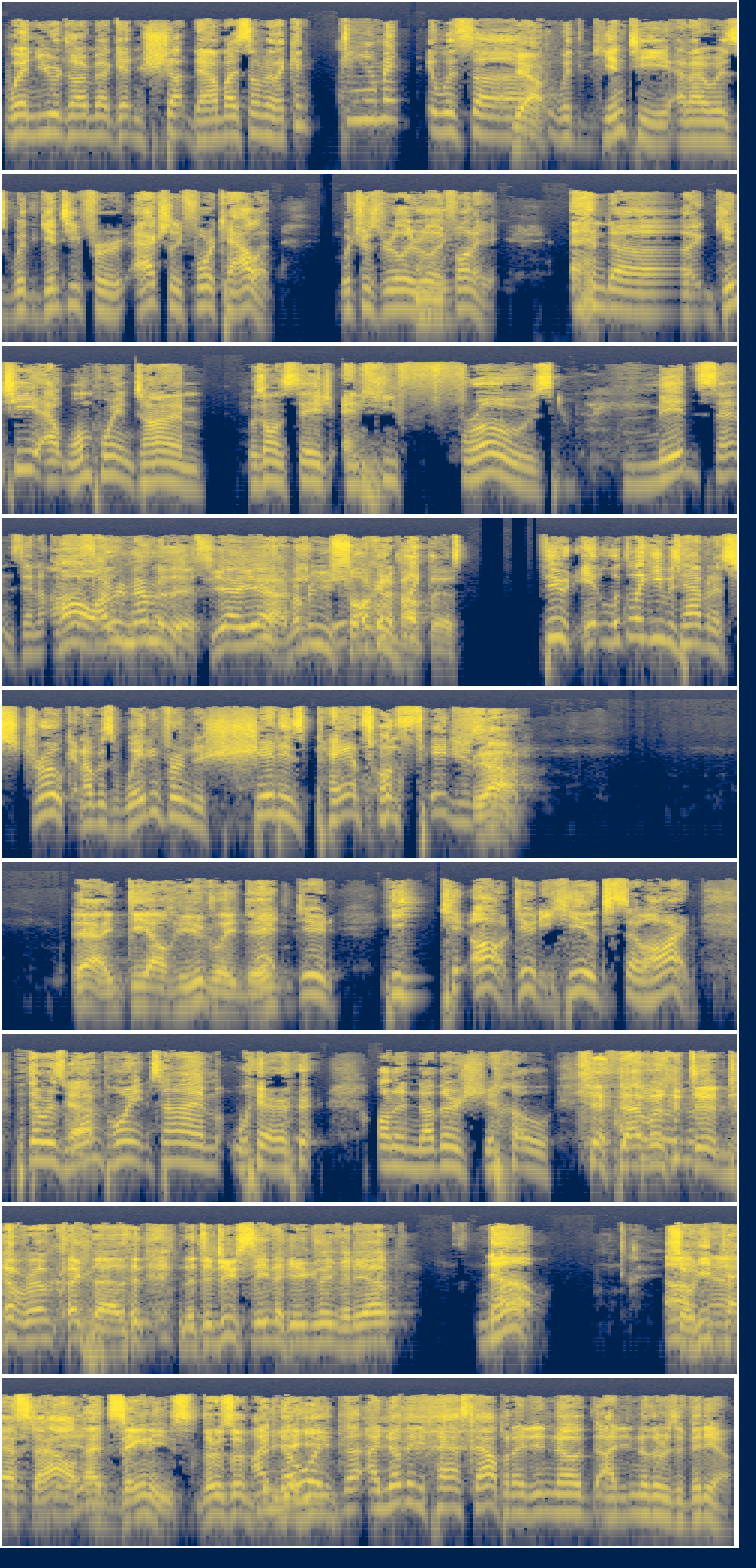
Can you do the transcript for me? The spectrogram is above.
when you were talking about getting shut down by somebody, like, damn it. It was uh, Yeah. with Ginty, and I was with Ginty for actually for Khaled, which was really, really Mhm. funny. And uh, Ginty at one point in time was on stage and he froze mid sentence. And Oh, I remember like- this. Yeah, yeah. I remember you It- it talking looked about like- this. dude, it looked like he was having a stroke, and I was waiting for him to shit his pants on stage. Yeah. like, Yeah, DL Hughley, yeah, dude. He, oh, dude, he huged so hard. But there was Yeah. one point in time where on another show, that was, remember- dude. no, Real quick though, did you see the Hughley video? no. so Oh, he no. passed out did? at Zanies. There's a I know. yeah, he- the- I know that he passed out, but I didn't know. I didn't know there was a video.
